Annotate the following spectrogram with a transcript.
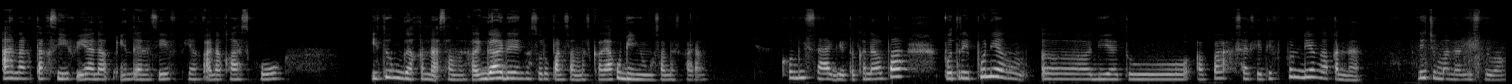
anak taksifi anak intensif yang anak kelasku itu nggak kena sama sekali. Nggak ada yang kesurupan sama sekali. Aku bingung sampai sekarang. Kok bisa gitu? Kenapa putri pun yang uh, dia tuh apa sensitif pun dia nggak kena? Dia cuma nangis doang.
